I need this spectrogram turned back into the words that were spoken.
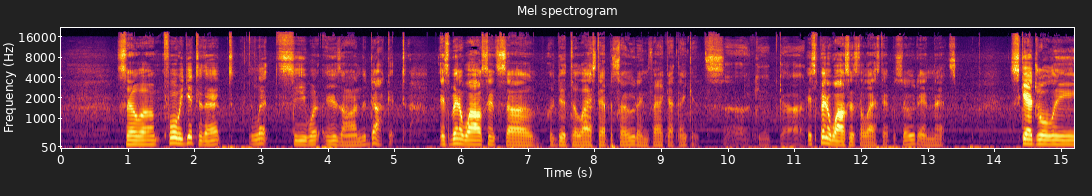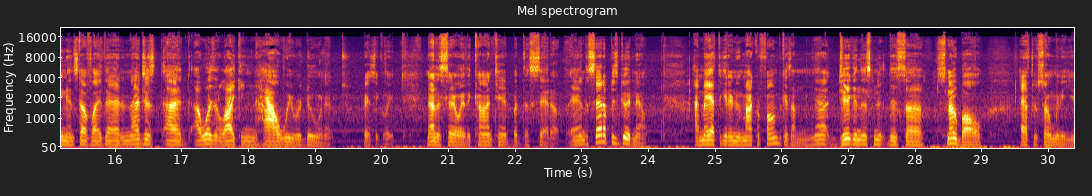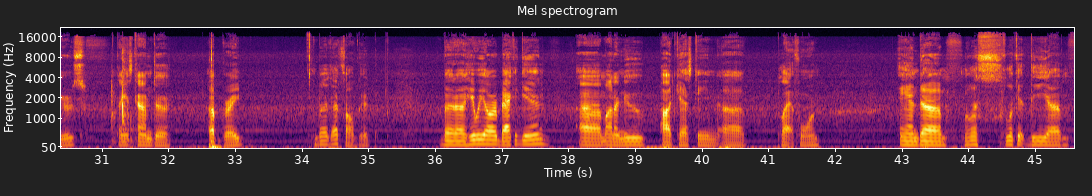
So um, before we get to that, let's see what is on the docket. It's been a while since uh, we did the last episode. In fact, I think it's uh, good God, it's been a while since the last episode, and that's scheduling and stuff like that. And I just I I wasn't liking how we were doing it, basically, not necessarily the content, but the setup. And the setup is good now. I may have to get a new microphone because I'm not digging this new, this uh, snowball after so many years. I think it's time to upgrade, but that's all good. But uh, here we are back again um, on a new podcasting uh, platform. And um, let's look at the. Um,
